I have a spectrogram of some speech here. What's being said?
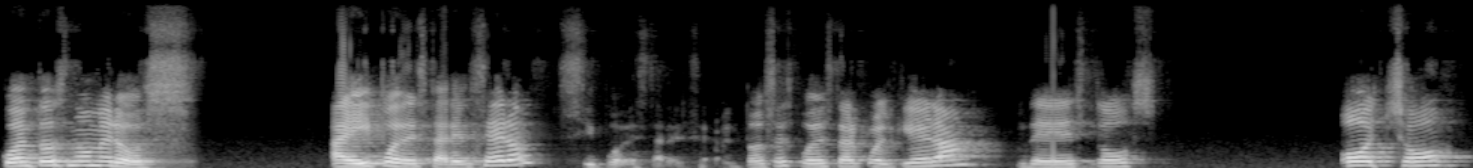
¿Cuántos números? Ahí puede estar el cero, sí puede estar el cero. Entonces puede estar cualquiera de estos ocho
